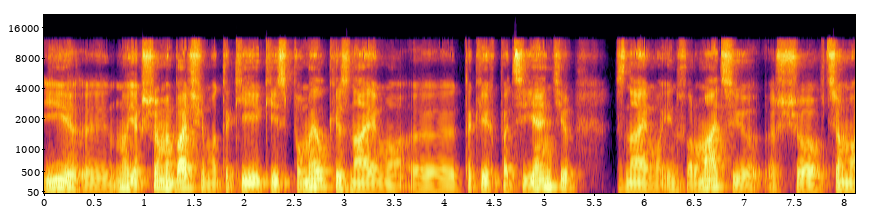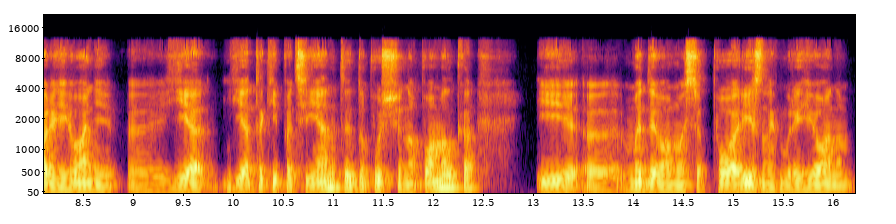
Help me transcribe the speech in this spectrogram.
І е, ну, якщо ми бачимо такі якісь помилки, знаємо е, таких пацієнтів, знаємо інформацію, що в цьому регіоні е, є, є такі пацієнти, допущена помилка, і е, ми дивимося по різним регіонам,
